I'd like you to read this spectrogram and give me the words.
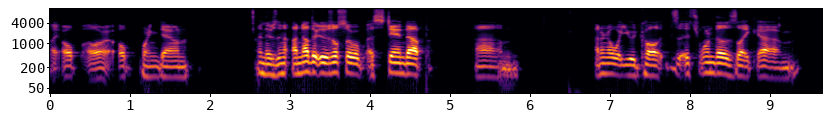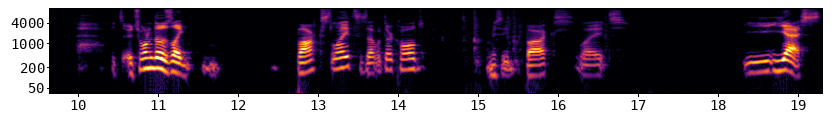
like all, all, all pointing down. And there's an, another. There's also a stand up. Um, I don't know what you would call it. It's, it's one of those like um, it's it's one of those like box lights. Is that what they're called? Let me see. Box lights. Y- yes.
